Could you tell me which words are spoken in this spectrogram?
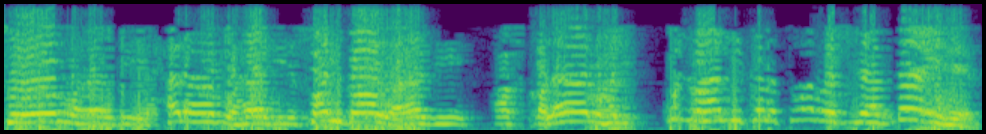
سور وهذه حلب وهذه صيدا وهذه عسقلان وهذه كل هذه كانت تورث لأبنائهم.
